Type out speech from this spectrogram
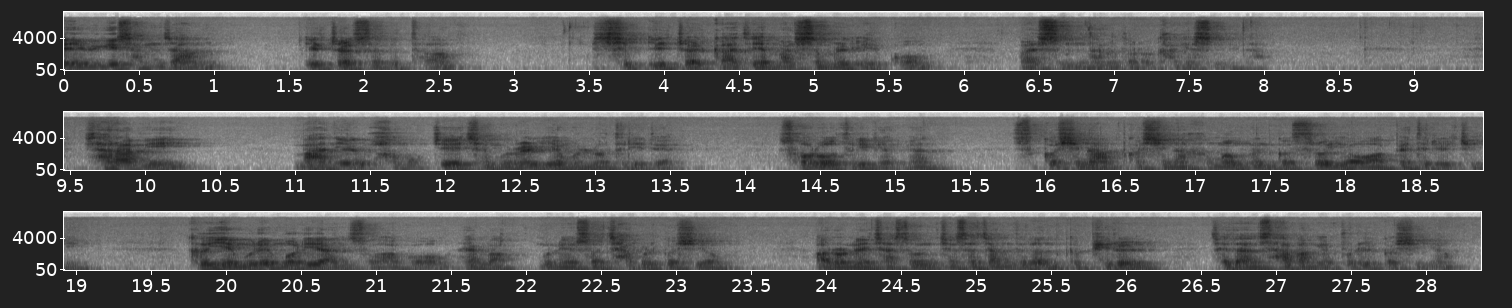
레위기 3장 1절서부터 11절까지의 말씀을 읽고 말씀 나누도록 하겠습니다. 사람이 만일 화목제의 제물을 예물로 드리되 서로 드리려면 수컷이나 암컷이나 흠없는 것으로 여호와 앞에 드릴지니 그 예물의 머리에 안수하고 해막 문에서 잡을 것이요 아론의 자손 제사장들은 그 피를 제단 사방에 뿌릴 것이며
